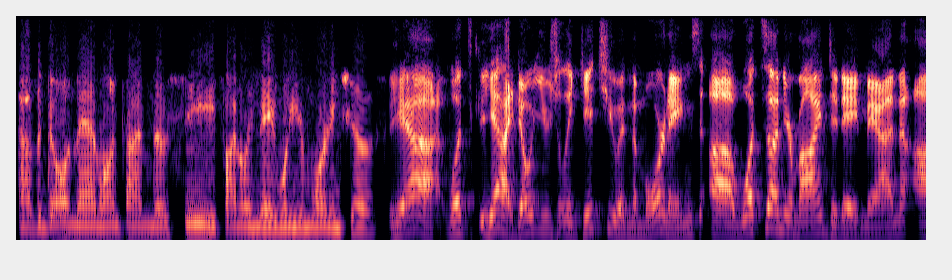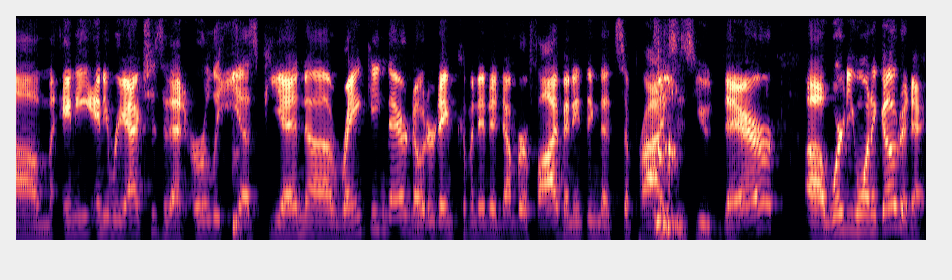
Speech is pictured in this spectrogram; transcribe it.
How's it going, man? Long time no see. Finally made one of your morning shows. Yeah, what's yeah, I don't usually get you in the mornings. Uh what's on your mind today, man? Um any any reactions to that early ESPN uh ranking there? Notre Dame coming in at number 5. Anything that surprises you there? Uh where do you want to go today?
